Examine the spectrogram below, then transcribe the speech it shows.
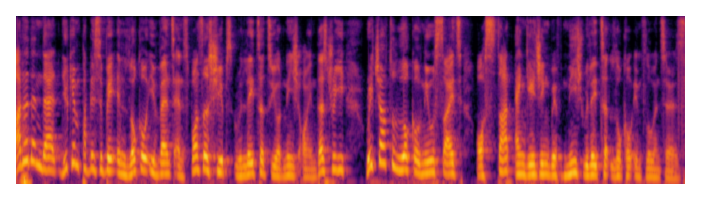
Other than that, you can participate in local events and sponsorships related to your niche or industry, reach out to local news sites, or start engaging with niche related local influencers.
